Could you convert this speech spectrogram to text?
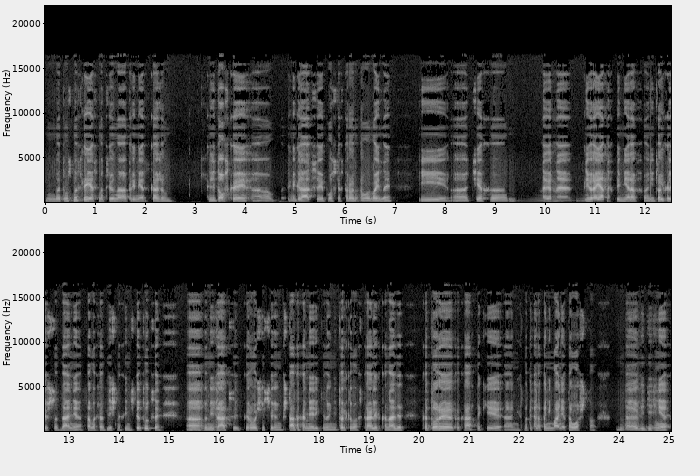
В этом смысле я смотрю на пример, скажем, литовской э, миграции после Второй мировой войны и э, тех, э, наверное, невероятных примеров не только лишь создания самых различных институций э, в миграции, в первую очередь в Соединенных Штатах Америки, но и не только в Австралии, в Канаде, которые как раз-таки, э, несмотря на понимание того, что Э, ведение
